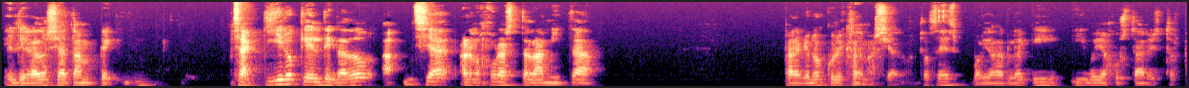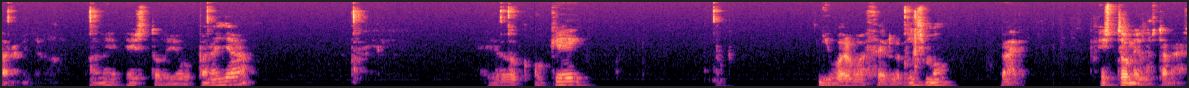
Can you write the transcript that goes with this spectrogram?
el degradado sea tan pequeño. O sea, quiero que el degradado ah, sea a lo mejor hasta la mitad para que no oscurezca demasiado. Entonces voy a darle aquí y voy a ajustar estos parámetros. ¿vale? Esto lo llevo para allá. OK y vuelvo a hacer lo mismo. Vale, esto me gusta más.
